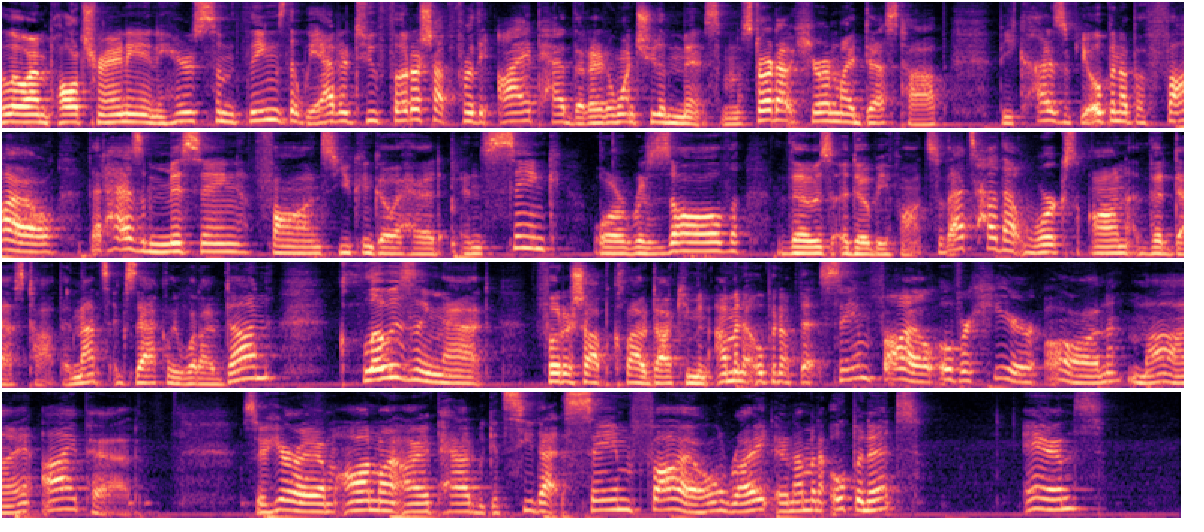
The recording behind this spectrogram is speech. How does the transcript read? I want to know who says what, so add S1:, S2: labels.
S1: Hello, I'm Paul Trani, and here's some things that we added to Photoshop for the iPad that I don't want you to miss. I'm going to start out here on my desktop because if you open up a file that has missing fonts, you can go ahead and sync or resolve those Adobe fonts. So that's how that works on the desktop, and that's exactly what I've done. Closing that Photoshop Cloud document, I'm going to open up that same file over here on my iPad. So here I am on my iPad. We can see that same file, right? And I'm going to open it and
